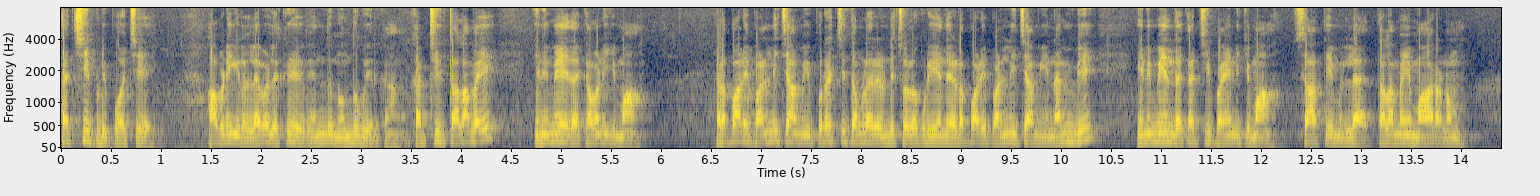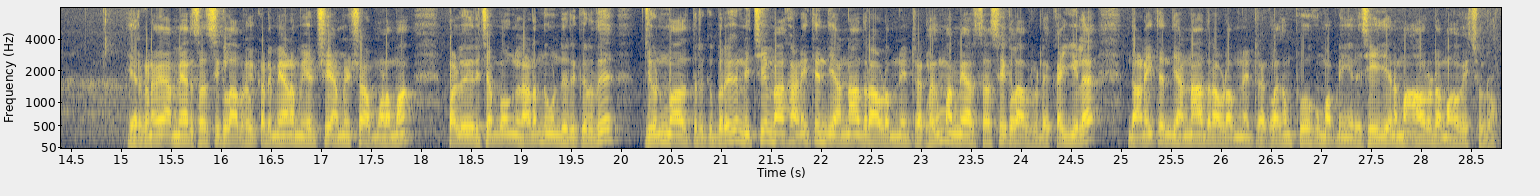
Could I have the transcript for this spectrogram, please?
கட்சி இப்படி போச்சே அப்படிங்கிற லெவலுக்கு வெந்து நொந்து போயிருக்காங்க. கட்சி தலைமை இனிமேல் இதை கவனிக்குமா? எடப்பாடி பழனிசாமி புரட்சி தமிழர் என்று சொல்லக்கூடிய இந்த எடப்பாடி பழனிசாமியை நம்பி இனிமேல் இந்த கட்சி பயணிக்குமா? சாத்தியம் இல்லை தலைமை மாறணும். ஏற்கனவே அம்மையார் சசிகலா அவர்கள் கடுமையான முயற்சி அமித்ஷா மூலமாக பல்வேறு சம்பவங்கள் நடந்து கொண்டு இருக்கிறது ஜூன் மாதத்திற்கு பிறகு நிச்சயமாக அனைத்து இந்திய அண்ணா திராவிட முன்னேற்ற கழகம் அம்மையார் சசிகலா அவர்களுடைய கையில் இந்த அனைத்து இந்திய அண்ணா திராவிட முன்னேற்ற கழகம் போகும் அப்படிங்கிற செய்தியை நம்ம ஆரோடமாகவே சொல்கிறோம்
